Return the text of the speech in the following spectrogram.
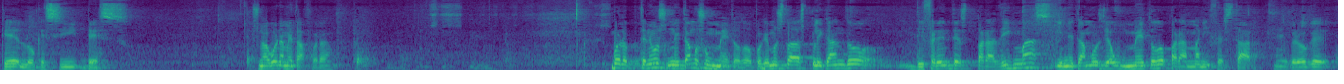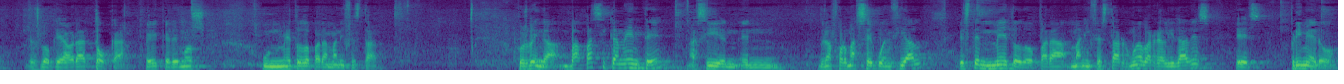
que lo que sí ves. Es una buena metáfora. Bueno, tenemos, necesitamos un método, porque hemos estado explicando diferentes paradigmas y necesitamos ya un método para manifestar. Creo que es lo que ahora toca. ¿eh? Queremos un método para manifestar. Pues venga, básicamente, así de una forma secuencial, este método para manifestar nuevas realidades es, primero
